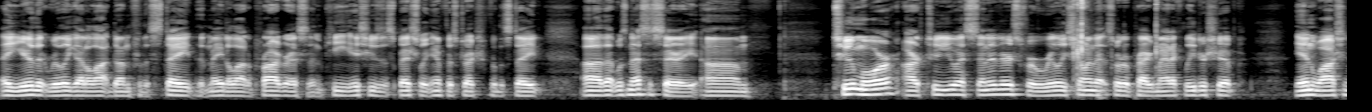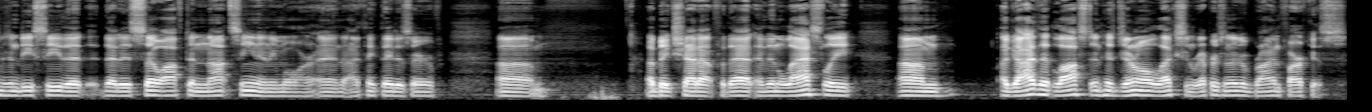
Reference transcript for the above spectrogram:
a year that really got a lot done for the state, that made a lot of progress and key issues, especially infrastructure for the state, uh, that was necessary. Um, two more, our two U.S. senators, for really showing that sort of pragmatic leadership in Washington D.C. that that is so often not seen anymore, and I think they deserve um, a big shout out for that. And then lastly, um, a guy that lost in his general election, Representative Brian Farkas,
